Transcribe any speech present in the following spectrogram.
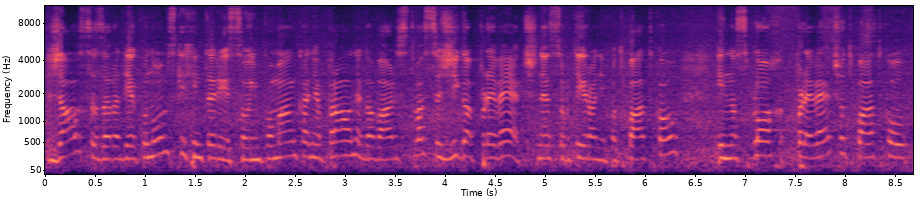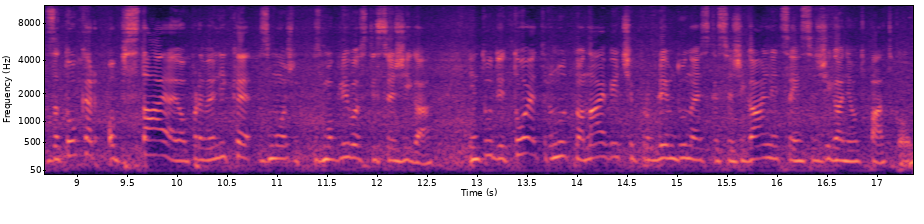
Žal se zaradi ekonomskih interesov in pomankanja pravnega varstva sežiga preveč nesortiranih odpadkov in nasploh preveč odpadkov, zato ker obstajajo prevelike zmož, zmogljivosti sežiga. In tudi to je trenutno največji problem Dunajske sežigalnice in sežiganja odpadkov.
